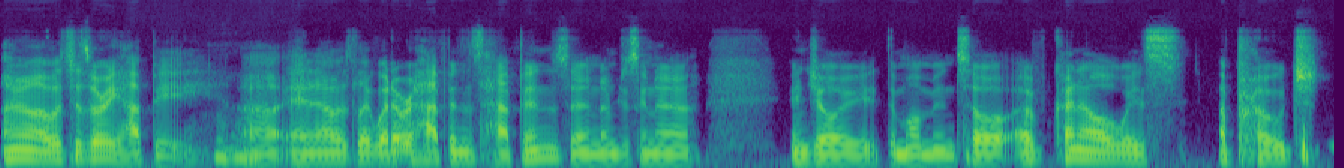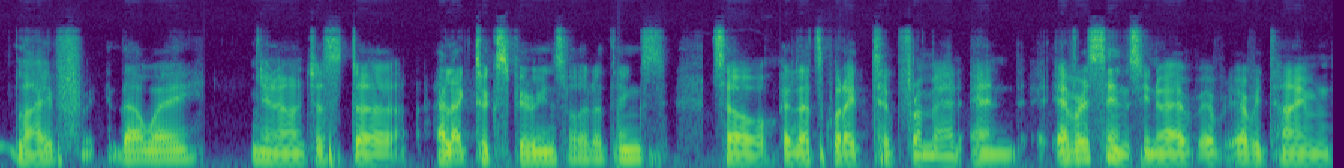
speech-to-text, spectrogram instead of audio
i don't know i was just very happy. Mm-hmm. uh, and i was like whatever happens happens and i'm just gonna enjoy the moment. So i've kind of always approached life that way you know just uh, i like to experience a lot of things. So that's what i took from it. And ever since you know every, every time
